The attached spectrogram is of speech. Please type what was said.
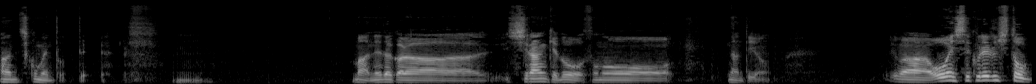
アンチコメントって。まあね、だから、知らんけど、その、なんていうの。まあ、応援してくれる人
